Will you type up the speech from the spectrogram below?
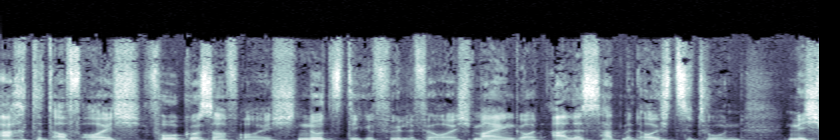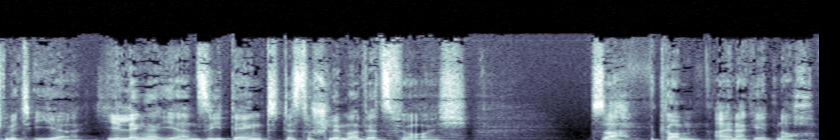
Achtet auf euch, Fokus auf euch, nutzt die Gefühle für euch. Mein Gott, alles hat mit euch zu tun, nicht mit ihr. Je länger ihr an sie denkt, desto schlimmer wird's für euch. So, komm, einer geht noch.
